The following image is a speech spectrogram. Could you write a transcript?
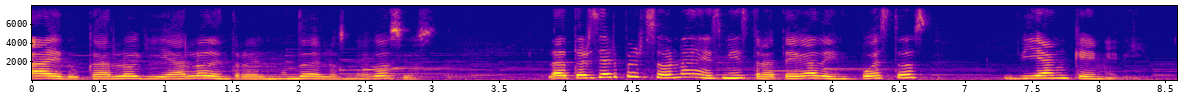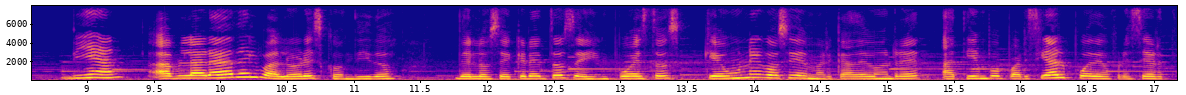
a educarlo, guiarlo dentro del mundo de los negocios. La tercera persona es mi estratega de impuestos, Diane Kennedy. Diane hablará del valor escondido de los secretos de impuestos que un negocio de mercadeo en red a tiempo parcial puede ofrecerte.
